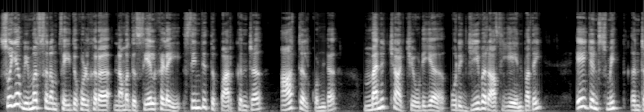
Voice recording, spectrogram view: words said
சுய விமர்சனம் செய்து கொள்கிற நமது செயல்களை சிந்தித்து பார்க்கின்ற ஆற்றல் கொண்ட மனச்சாட்சியுடைய ஒரு ஜீவராசியே என்பதை ஏஜென்ட் ஸ்மித் என்ற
